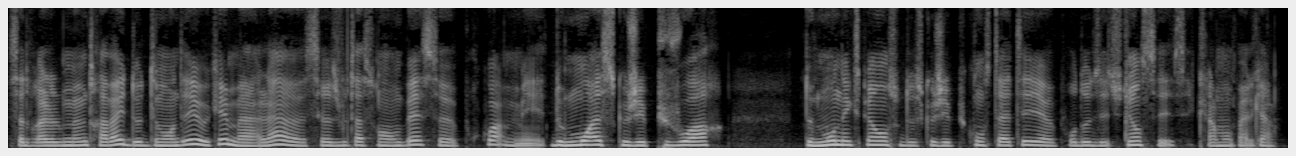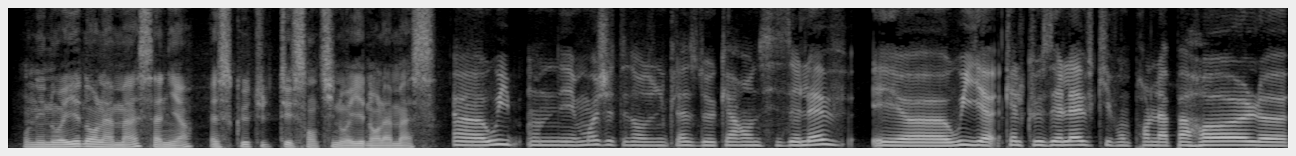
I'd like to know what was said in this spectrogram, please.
Ça devrait être le même travail de te demander, ok, bah là, ces résultats sont en baisse, pourquoi? Mais de moi, ce que j'ai pu voir de mon expérience ou de ce que j'ai pu constater euh, pour d'autres étudiants, c'est clairement pas le cas. On est noyé dans la masse, Anya. Est-ce que tu t'es senti noyé dans la masse? Euh, Oui, on est. Moi, j'étais dans une classe de 46 élèves et euh, oui, il y a quelques élèves qui vont prendre la parole.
